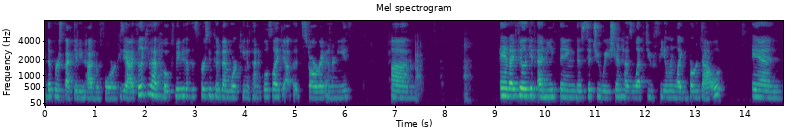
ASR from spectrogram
the perspective you had before. Because yeah, I feel like you had hopes maybe that this person could have been more King of Pentacles, like yeah, the star right underneath. Um, and I feel like if anything, this situation has left you feeling like burnt out and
